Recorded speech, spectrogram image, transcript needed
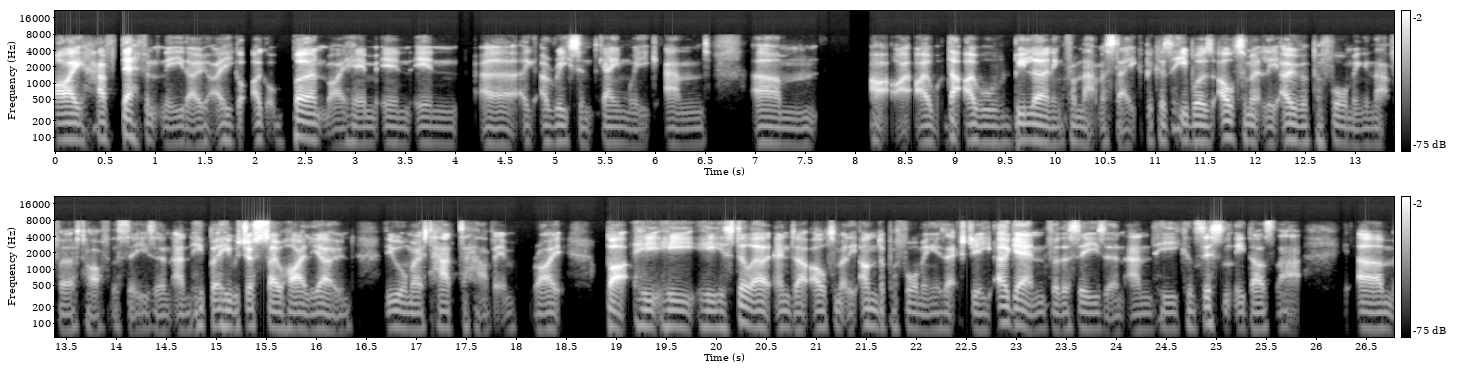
I have definitely though I got I got burnt by him in in uh, a, a, recent game week, and um, I, I, that I will be learning from that mistake because he was ultimately overperforming in that first half of the season, and he but he was just so highly owned that you almost had to have him, right? But he he he still uh, ended up ultimately underperforming his xG again for the season, and he consistently does that. Um,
